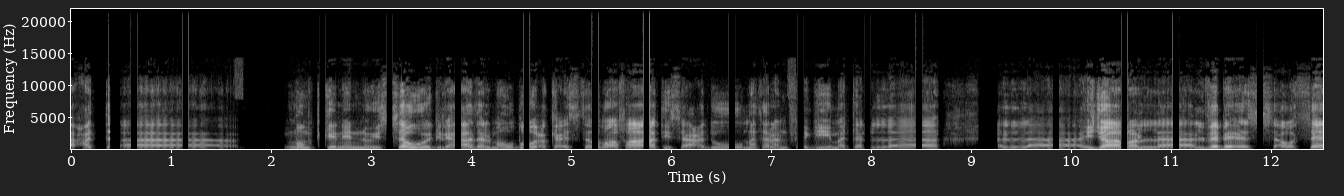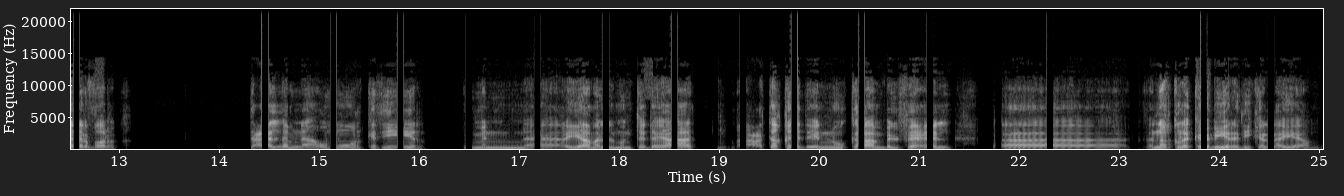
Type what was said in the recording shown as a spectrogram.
حتى ممكن إنه يسوق لهذا الموضوع كاستضافات يساعدوه مثلا في قيمة إيجار ال VPS أو ال server. تعلمنا أمور كثير. من أيام المنتديات أعتقد إنه كان بالفعل آه، نقلة كبيرة ذيك الأيام.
